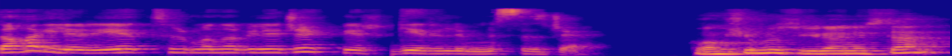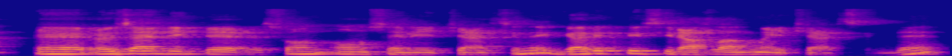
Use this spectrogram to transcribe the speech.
daha ileriye tırmanabilecek bir gerilim mi sizce? Komşumuz Yunanistan e, özellikle son 10 sene içerisinde garip bir silahlanma içerisinde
